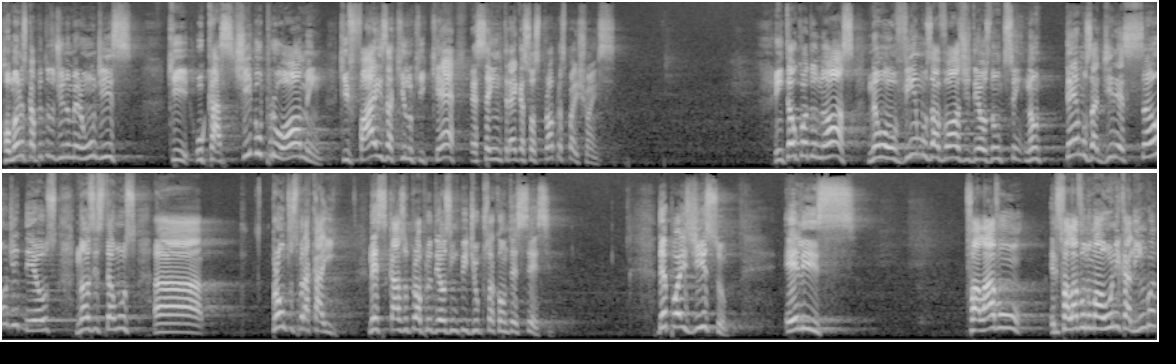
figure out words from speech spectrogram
Romanos capítulo de número 1 diz que o castigo para o homem que faz aquilo que quer é ser entregue às suas próprias paixões. Então, quando nós não ouvimos a voz de Deus, não, não temos a direção de Deus, nós estamos ah, prontos para cair. Nesse caso, o próprio Deus impediu que isso acontecesse. Depois disso, eles falavam, eles falavam numa única língua,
